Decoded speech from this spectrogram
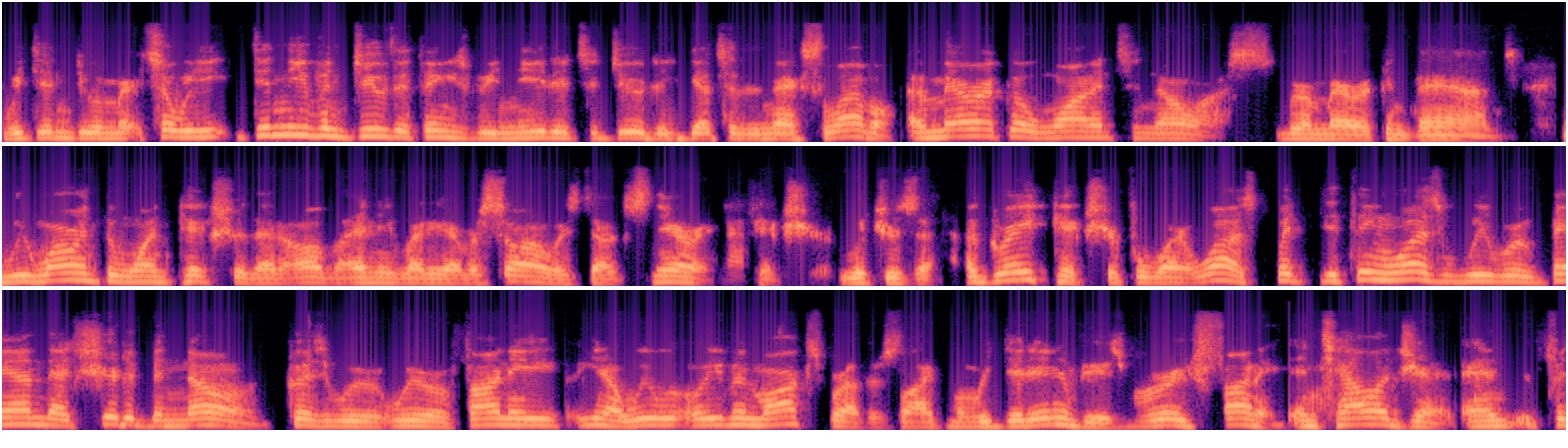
We didn't do Amer- so we didn't even do the things we needed to do to get to the next level. America wanted to know us. We're American bands. We weren't the one picture that all anybody ever saw was Doug Sneering that picture, which was a, a great picture for what it was. But the thing was, we were a band that should have been known because we were, we were funny. You know, we were even Marx Brothers. Like when we did interviews, we very funny, intelligent, and for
